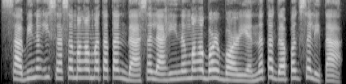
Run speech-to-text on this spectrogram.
Sabi ng isa sa mga matatanda sa lahi ng mga barbarian na tagapagsalita.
